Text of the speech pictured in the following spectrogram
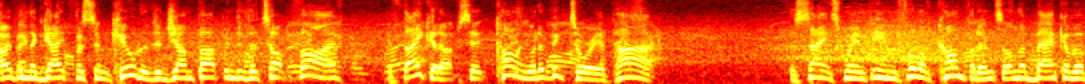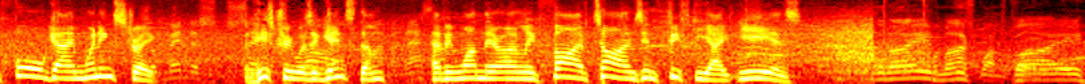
opened the gate for St Kilda to jump up into the top five if they could upset Collingwood at Victoria Park. The Saints went in full of confidence on the back of a four-game winning streak. But history was against them, having won there only five times in 58 years. Today, marked by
